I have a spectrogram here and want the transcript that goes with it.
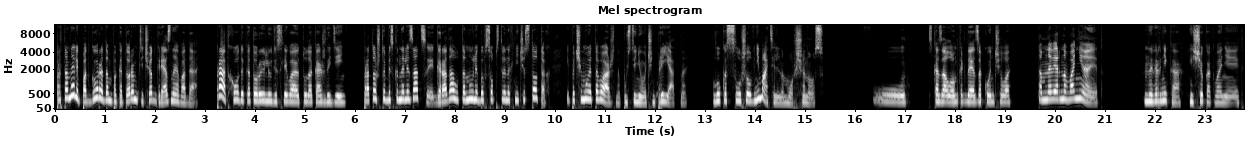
про тоннели под городом, по которым течет грязная вода. Про отходы, которые люди сливают туда каждый день. Про то, что без канализации города утонули бы в собственных нечистотах, и почему это важно, пусть и не очень приятно. Лукас слушал внимательно, морща нос. «Фу», — сказал он, когда я закончила. «Там, наверное, воняет». «Наверняка, еще как воняет».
